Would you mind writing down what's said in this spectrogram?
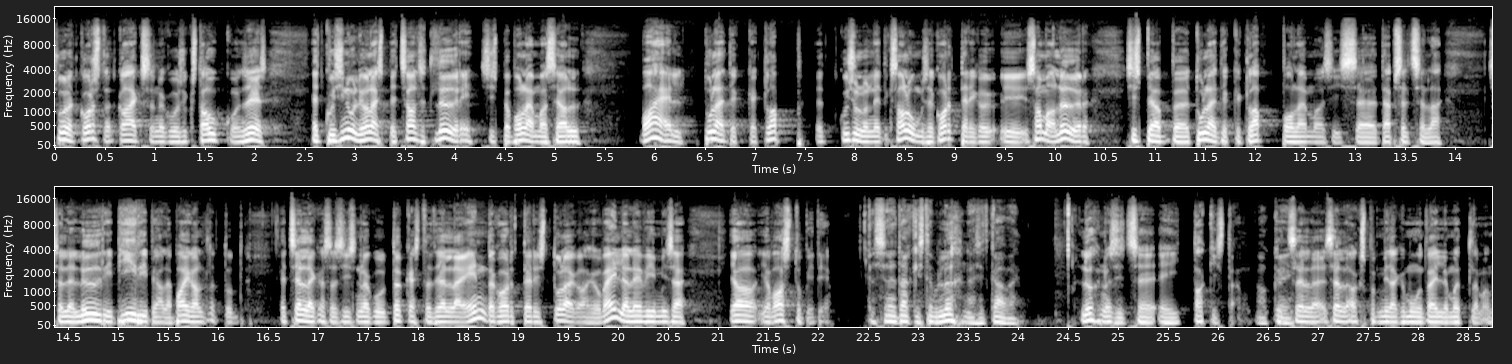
suured korstnad, kaheksa nagu sihukest auku on sees. et kui sinul ei ole spetsiaalset lõõri, siis peab olema seal vahel tuletõkkeklapp et kui sul on näiteks alumise korteriga sama lõõr, siis peab äh, tuletõkkeklapp olema siis äh, täpselt selle, selle lõõri piiri peale paigaldatud. et sellega sa siis nagu tõkestad jälle enda korterist tulekahju väljalevimise ja, ja vastupidi. kas see takistab lõhnasid ka või? lõhnasid see ei takista okay.. et selle, selle jaoks peab midagi muud välja mõtlema,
